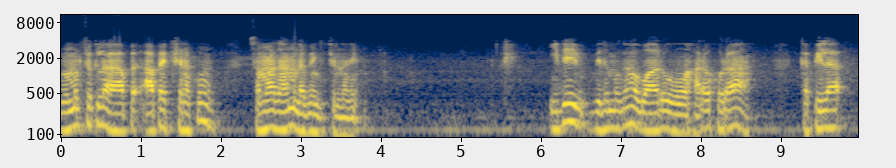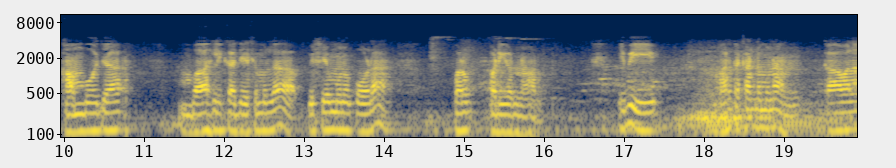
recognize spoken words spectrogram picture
విమర్శకుల ఆపేక్షణకు సమాధానం లభించుచున్నది. ఇదే విధముగా వారు హరహుర కపిల కాంబోజ బాహ్లిక దేశముల విషయమును కూడా పొరపడి ఉన్నారు. ఇవి భరతఖండమున కావల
